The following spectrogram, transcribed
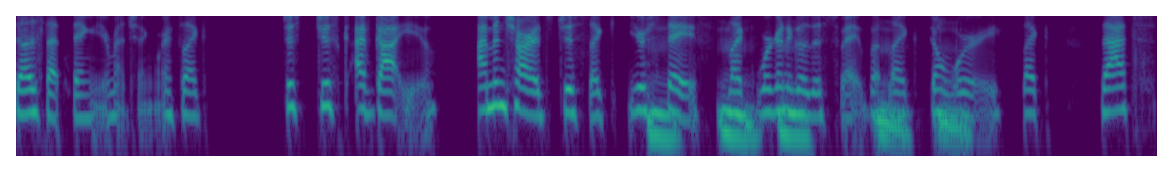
does that thing you're mentioning, where it's like, just just I've got you. I'm in charge. Just like you're Mm, safe. mm, like we're gonna go mm, this way, but mm, like don't mm. worry. Like that's.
